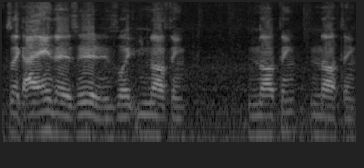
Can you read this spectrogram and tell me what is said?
It's like I aimed at his head it's like nothing. Nothing, nothing.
